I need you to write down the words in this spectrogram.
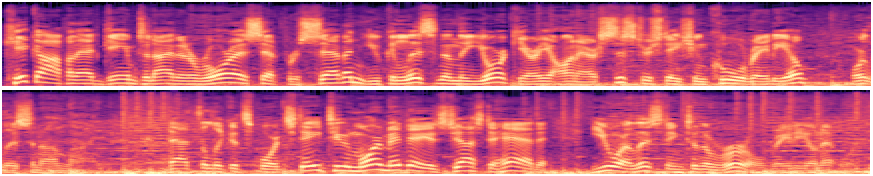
Kickoff of that game tonight in Aurora is set for 7. You can listen in the York area on our sister station, Cool Radio, or listen online. That's a look at sports. Stay tuned. More midday is just ahead. You are listening to the Rural Radio Network.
